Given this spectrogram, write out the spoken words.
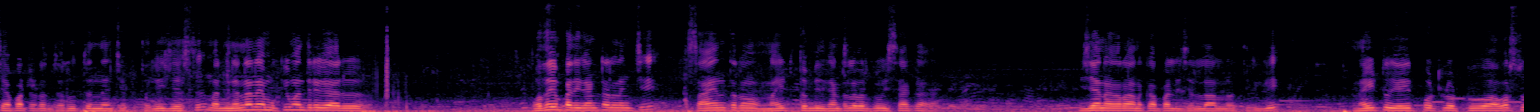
చేపట్టడం జరుగుతుందని చెప్పి తెలియజేస్తూ మరి నిన్ననే ముఖ్యమంత్రి గారు ఉదయం పది గంటల నుంచి సాయంత్రం నైట్ తొమ్మిది గంటల వరకు విశాఖ విజయనగరం అనకాపల్లి జిల్లాల్లో తిరిగి నైట్ ఎయిర్పోర్ట్లో టూ అవర్స్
